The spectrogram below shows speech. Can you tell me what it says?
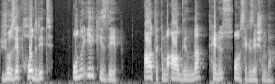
Joseph Hodrit onu ilk izleyip A takımı aldığında henüz 18 yaşında.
